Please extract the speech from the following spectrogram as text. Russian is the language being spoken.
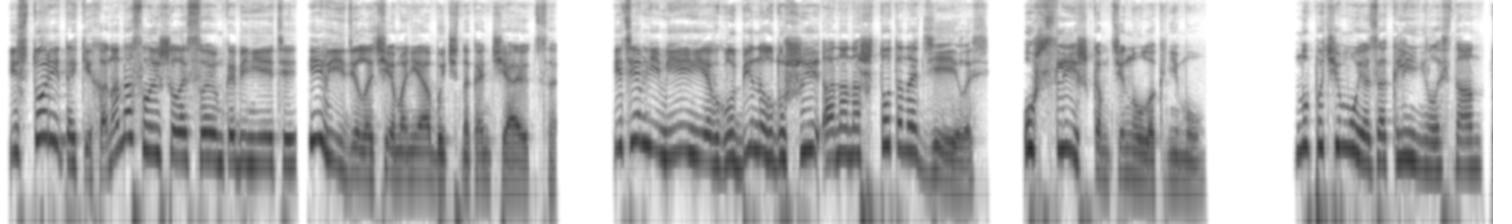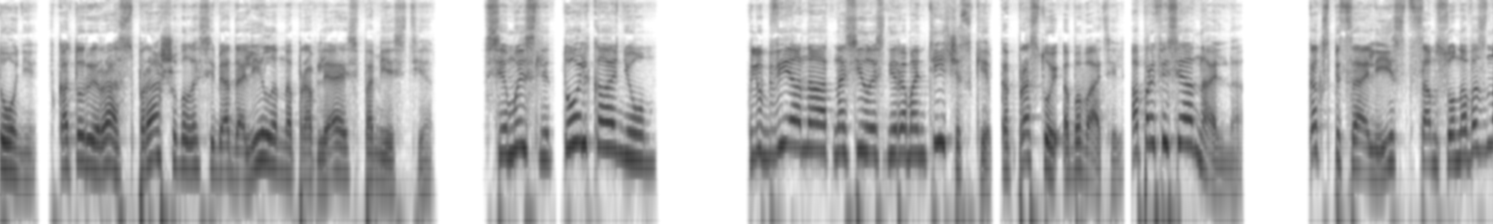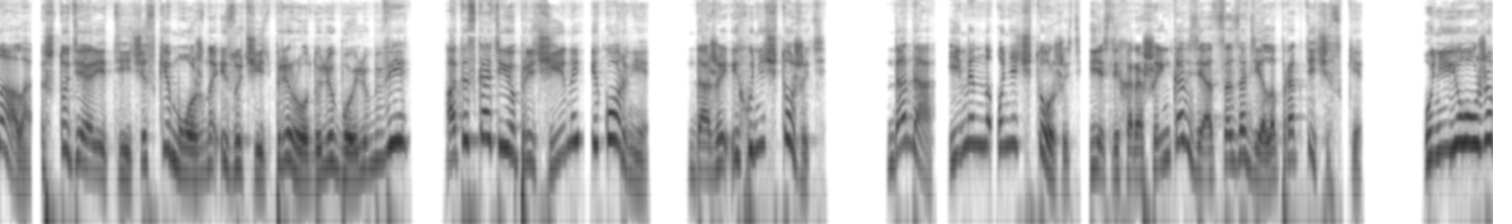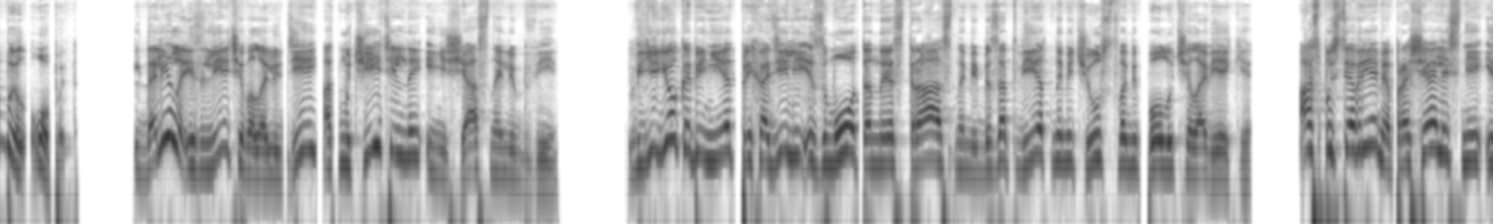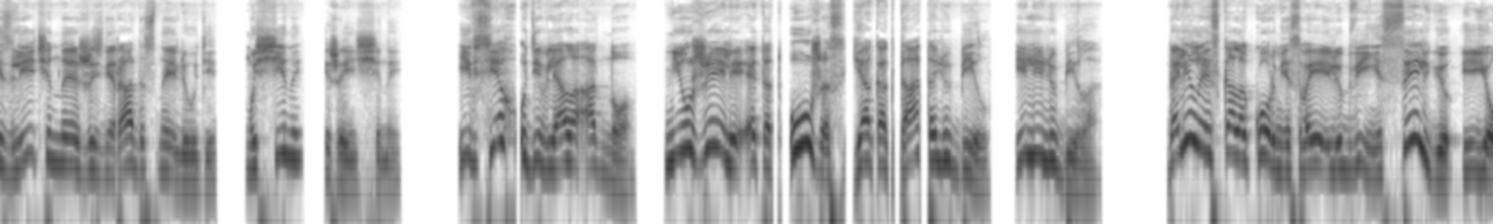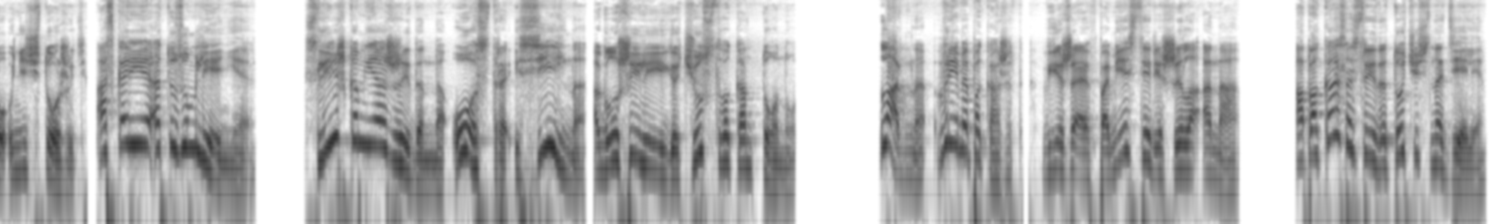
Истории таких она наслышалась в своем кабинете и видела, чем они обычно кончаются. И тем не менее, в глубинах души она на что-то надеялась, уж слишком тянула к нему. «Ну почему я заклинилась на Антоне?» В который раз спрашивала себя Далила, направляясь в поместье. Все мысли только о нем. К любви она относилась не романтически, как простой обыватель, а профессионально. Как специалист Самсонова знала, что теоретически можно изучить природу любой любви, отыскать ее причины и корни, даже их уничтожить. Да-да, именно уничтожить, если хорошенько взяться за дело практически. У нее уже был опыт. Далила излечивала людей от мучительной и несчастной любви. В ее кабинет приходили измотанные страстными, безответными чувствами получеловеки. А спустя время прощались с ней излеченные жизнерадостные люди, мужчины и женщины. И всех удивляло одно Неужели этот ужас я когда-то любил или любила? Далила искала корни своей любви не с целью ее уничтожить, а скорее от изумления. Слишком неожиданно, остро и сильно оглушили ее чувства к Антону. «Ладно, время покажет», – въезжая в поместье, решила она. «А пока сосредоточусь на деле».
